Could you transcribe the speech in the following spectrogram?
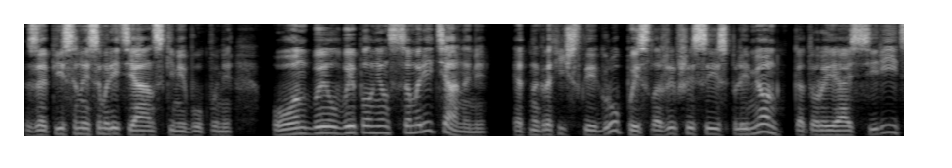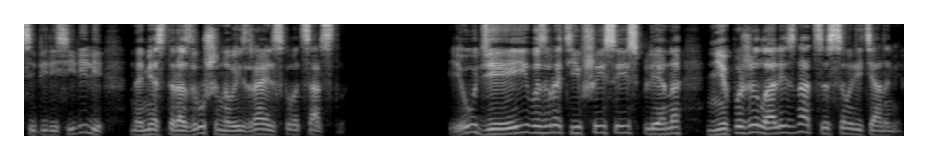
записанный самаритянскими буквами. Он был выполнен самаритянами, этнографической группой, сложившейся из племен, которые ассирийцы переселили на место разрушенного Израильского царства. Иудеи, возвратившиеся из плена, не пожелали знаться с самаритянами.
